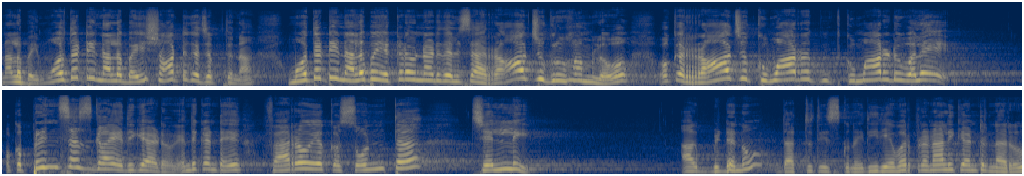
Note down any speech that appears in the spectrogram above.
నలభై. మొదటి నలభై షార్ట్గా చెప్తున్నా. మొదటి నలభై ఎక్కడ ఉన్నాడు తెలుసా? రాజు గృహంలో ఒక రాజు కుమారు కుమారుడు వలె ఒక ప్రిన్సెస్గా ఎదిగాడు. ఎందుకంటే ఫారో యొక్క సొంత చెల్లి ఆ బిడ్డను దత్తు తీసుకునేది. ఇది ఎవరు ప్రణాళిక అంటున్నారు?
